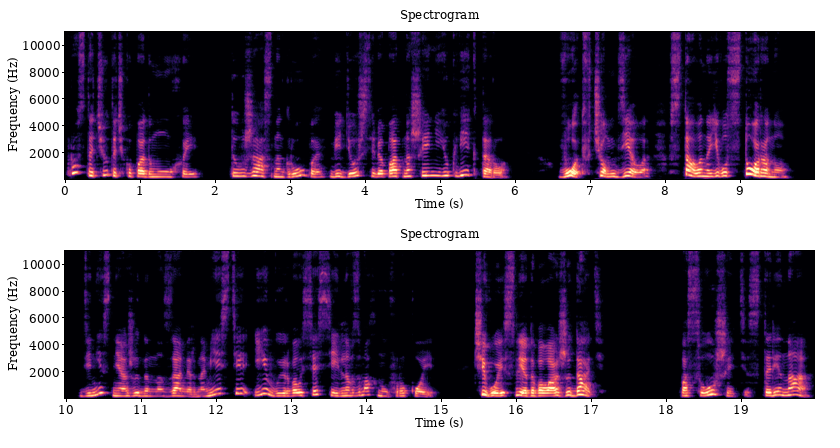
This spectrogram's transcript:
Просто чуточку под мухой. Ты ужасно грубо ведешь себя по отношению к Виктору. Вот в чем дело! Встала на его сторону!» Денис неожиданно замер на месте и вырвался, сильно взмахнув рукой. Чего и следовало ожидать. «Послушайте, старина!»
